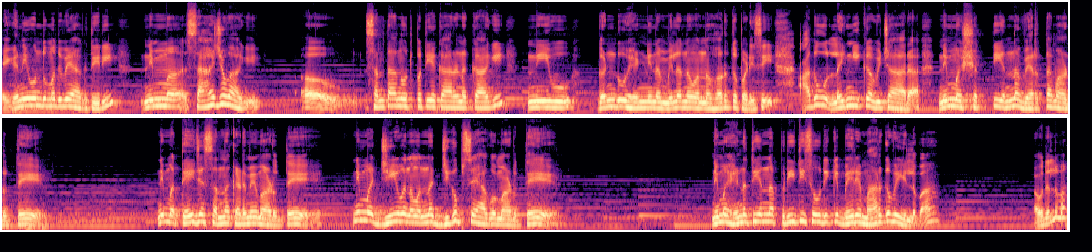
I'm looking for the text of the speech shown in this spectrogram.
ಈಗ ನೀವೊಂದು ಮದುವೆ ಆಗ್ತೀರಿ, ನಿಮ್ಮ ಸಹಜವಾಗಿ ಸಂತಾನೋತ್ಪತ್ತಿಯ ಕಾರಣಕ್ಕಾಗಿ ನೀವು ಗಂಡು ಹೆಣ್ಣಿನ ಮಿಲನವನ್ನು ಹೊರತುಪಡಿಸಿ ಅದು ಲೈಂಗಿಕ ವಿಚಾರ ನಿಮ್ಮ ಶಕ್ತಿಯನ್ನು ವ್ಯರ್ಥ ಮಾಡುತ್ತೆ. ನಿಮ್ಮ ತೇಜಸ್ಸನ್ನು ಕಡಿಮೆ ಮಾಡುತ್ತೆ. ನಿಮ್ಮ ಜೀವನವನ್ನು ಜಿಗುಪ್ಸೆ ಹಾಗೂ ಮಾಡುತ್ತೆ. ನಿಮ್ಮ ಹೆಂಡತಿಯನ್ನು ಪ್ರೀತಿಸೋದಿಕ್ಕೆ ಬೇರೆ ಮಾರ್ಗವೇ ಇಲ್ಲವಾ? ಹೌದಲ್ವಾ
